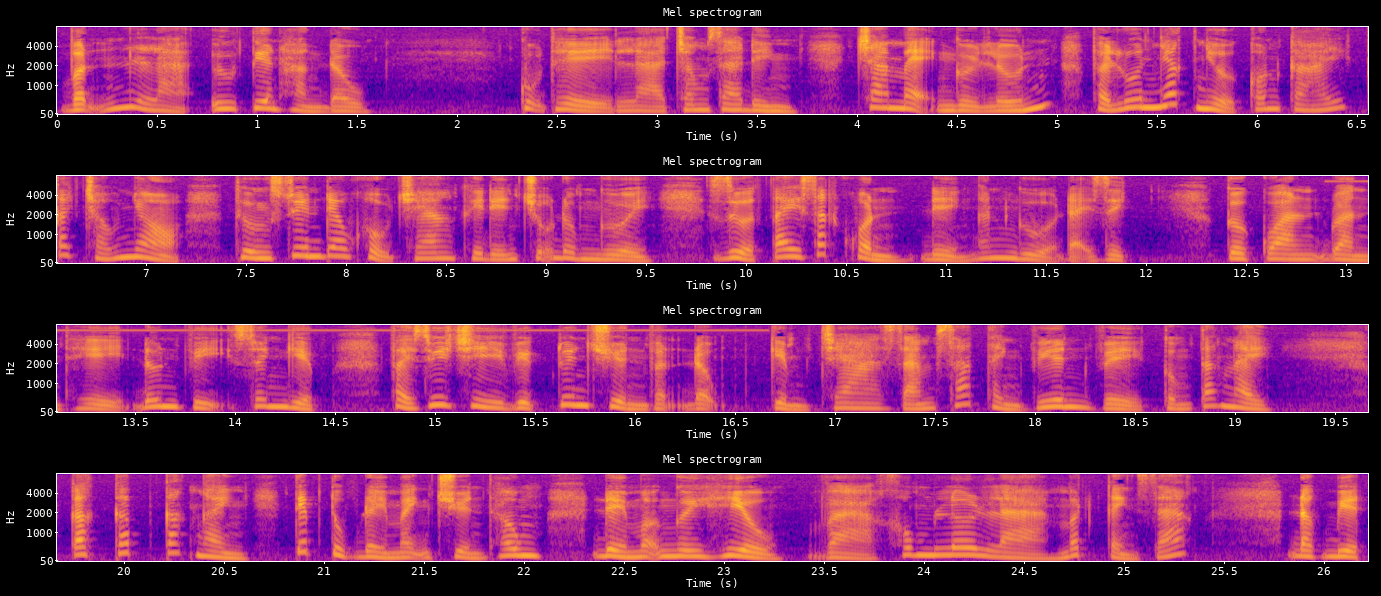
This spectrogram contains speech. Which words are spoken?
vẫn là ưu tiên hàng đầu. Cụ thể là trong gia đình, cha mẹ người lớn phải luôn nhắc nhở con cái, các cháu nhỏ thường xuyên đeo khẩu trang khi đến chỗ đông người, rửa tay sát khuẩn để ngăn ngừa đại dịch. Cơ quan, đoàn thể, đơn vị, doanh nghiệp phải duy trì việc tuyên truyền vận động, kiểm tra, giám sát thành viên về công tác này. Các cấp, các ngành tiếp tục đẩy mạnh truyền thông để mọi người hiểu và không lơ là mất cảnh giác. Đặc biệt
